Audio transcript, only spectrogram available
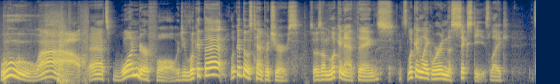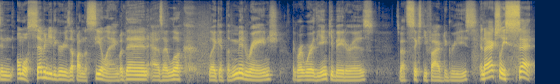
Ooh, wow. That's wonderful. Would you look at that? Look at those temperatures. So as I'm looking at things, it's looking like we're in the 60s. Like it's in almost 70 degrees up on the ceiling. But then as I look like at the mid range, like right where the incubator is, it's about 65 degrees. And I actually set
